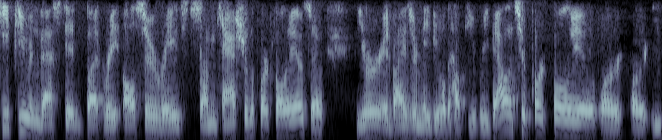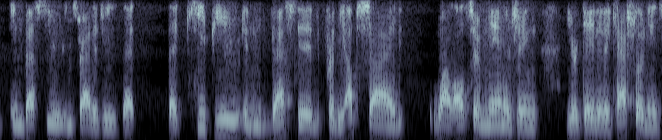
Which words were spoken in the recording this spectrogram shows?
keep you invested, but also raise some cash from the portfolio. So your advisor may be able to help you rebalance your portfolio or, or in, invest you in strategies that, that keep you invested for the upside while also managing your day-to-day cash flow needs.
